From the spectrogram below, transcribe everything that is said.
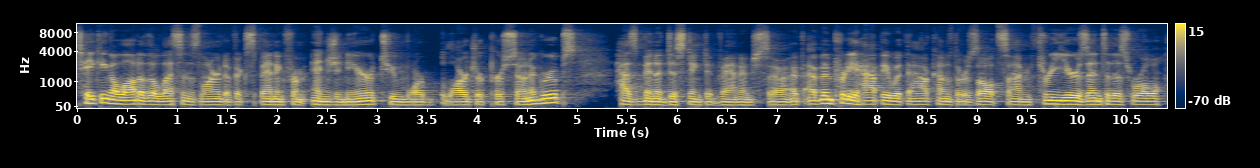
taking a lot of the lessons learned of expanding from engineer to more larger persona groups has been a distinct advantage. So I've, I've been pretty happy with the outcomes, the results. I'm three years into this role.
